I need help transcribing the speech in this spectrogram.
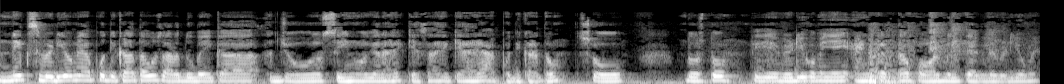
नेक्स्ट वीडियो में आपको दिखाता हूँ सारा दुबई का जो सीन वगैरह है कैसा है क्या है आपको दिखाता हूँ। सो so, दोस्तों ये वीडियो को मैं यही एंड करता हूँ और मिलते हैं अगले वीडियो में।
